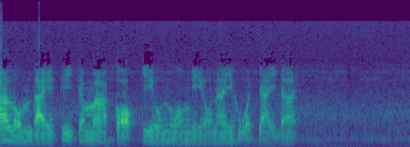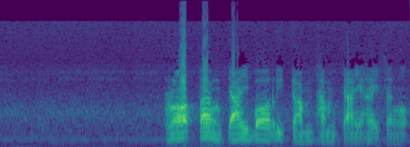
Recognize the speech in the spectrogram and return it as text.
อารมณ์ใดที่จะมาเกาะเกี่ยวนวงเหนียวในหัวใจได้ เพราะตั้งใจบริกรรมทำใจให้สงบ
